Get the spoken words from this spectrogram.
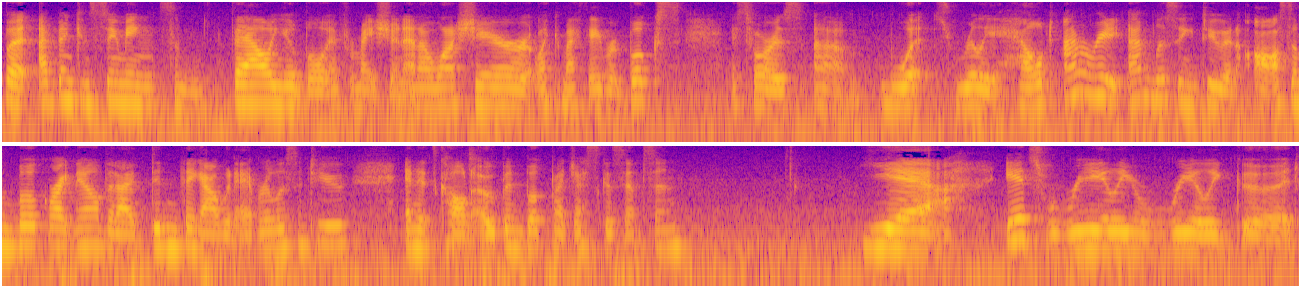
but I've been consuming some valuable information and I want to share like my favorite books as far as um, what's really helped. I'm reading, I'm listening to an awesome book right now that I didn't think I would ever listen to and it's called Open Book by Jessica Simpson. Yeah, it's really really good.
